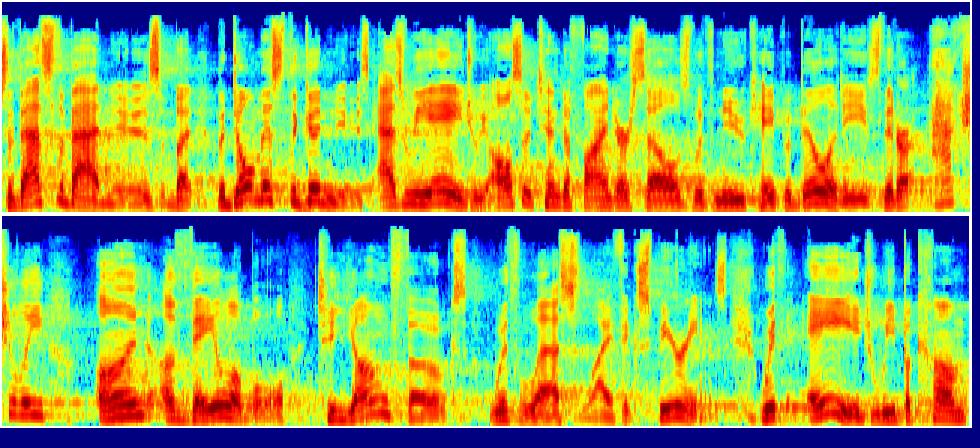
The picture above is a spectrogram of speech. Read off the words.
so that's the bad news, but, but don't miss the good news. As we age, we also tend to find ourselves with new capabilities that are actually unavailable to young folks with less life experience. With age, we become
